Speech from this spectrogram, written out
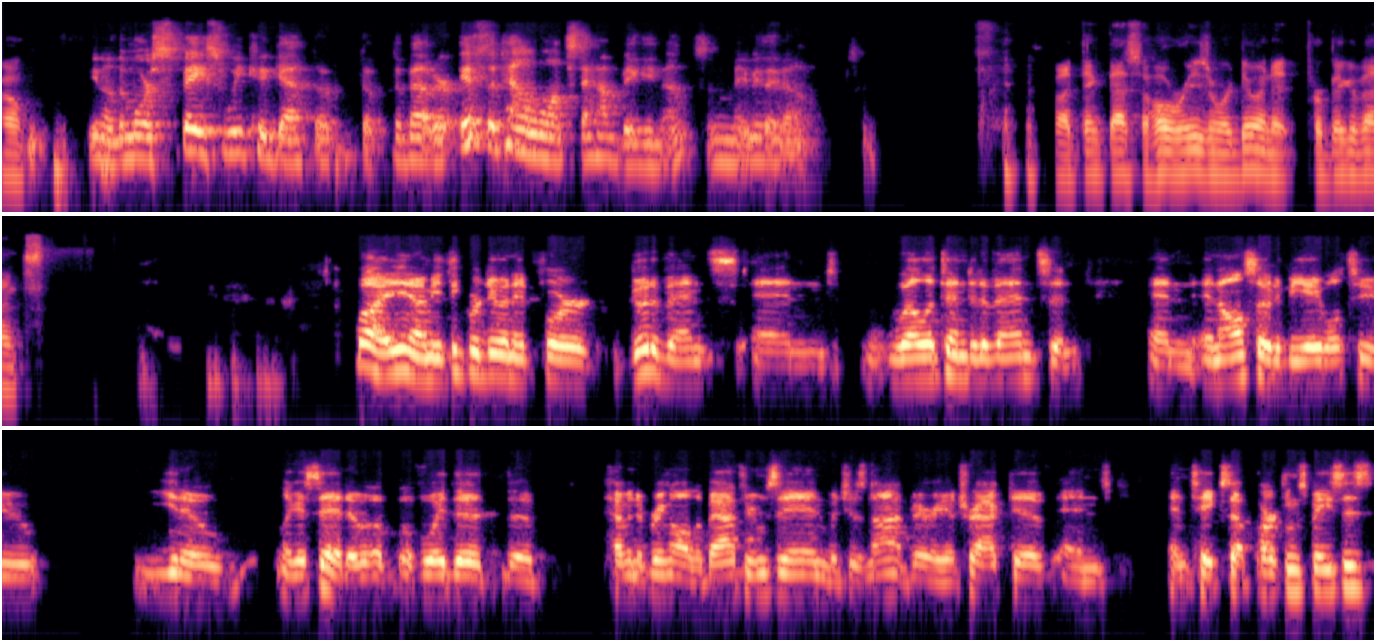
well, you know, the more space we could get, the, the, the better. If the town wants to have big events, and maybe they don't. So. I think that's the whole reason we're doing it for big events. Well, you know, I mean, I think we're doing it for good events and well-attended events, and and and also to be able to, you know, like I said, avoid the the having to bring all the bathrooms in, which is not very attractive and and takes up parking spaces,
